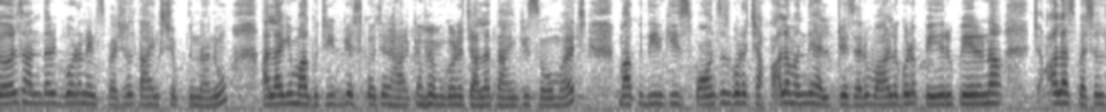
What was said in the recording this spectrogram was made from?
గర్ల్స్ అందరికి కూడా నేను స్పెషల్ థ్యాంక్స్ చెప్తున్నాను. అలాగే మాకు చీఫ్ గెస్ట్కి కోచర్ హార్క మేము కూడా చాలా థ్యాంక్ యూ సో మచ్. మాకు దీనికి స్పాన్సర్స్ కూడా చాలా మంది హెల్ప్ చేశారు. వాళ్ళకు కూడా పేరు పేరున చాలా స్పెషల్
